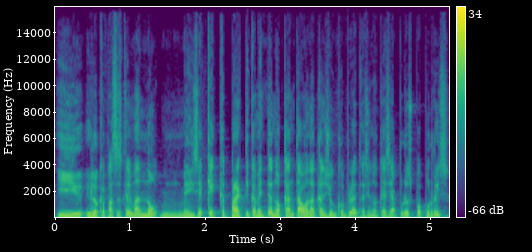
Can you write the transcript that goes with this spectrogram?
Y, y lo que pasa es que el man no, me dice que, que prácticamente no cantaba una canción completa, sino que hacía puros popurrís,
